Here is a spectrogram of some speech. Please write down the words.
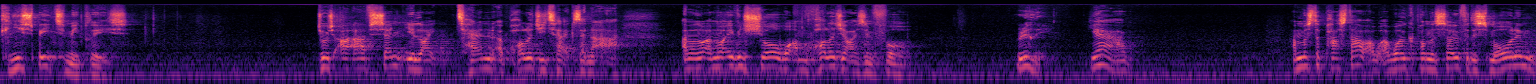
can you speak to me, please? George, I, have sent you like 10 apology texts and I, I'm, not, I'm not even sure what I'm apologizing for. Really? Yeah, I, I must have passed out. I, I, woke up on the sofa this morning,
